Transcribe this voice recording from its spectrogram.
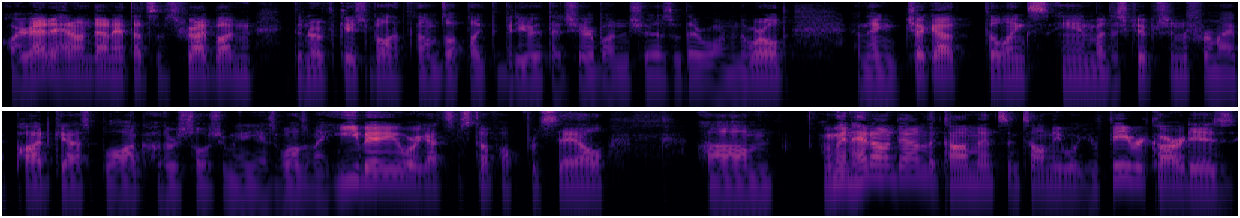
while you're at it, head on down, hit that subscribe button, hit the notification bell, hit the thumbs up, like the video, hit that share button, shows with everyone in the world. And then check out the links in my description for my podcast, blog, other social media, as well as my eBay, where I got some stuff up for sale. Um, and then head on down to the comments and tell me what your favorite card is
